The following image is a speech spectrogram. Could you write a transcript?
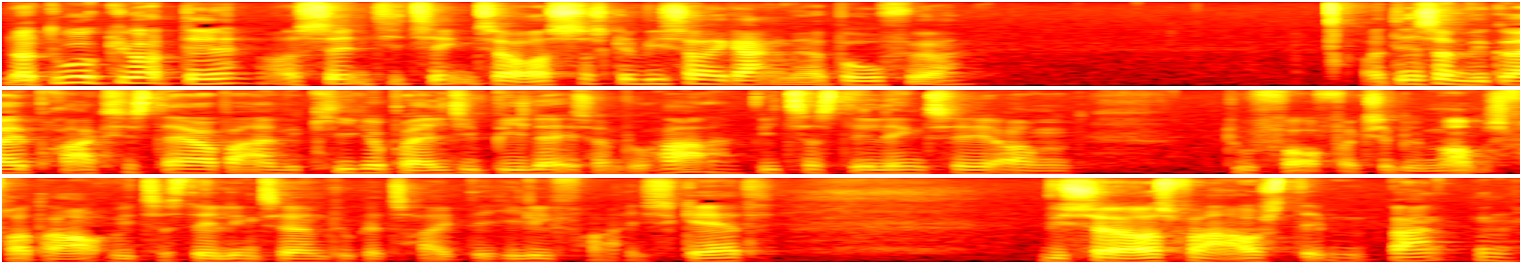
Når du har gjort det og sendt de ting til os, så skal vi så i gang med at bogføre. Og det, som vi gør i praksis, det er jo bare, at vi kigger på alle de bilag, som du har. Vi tager stilling til, om du får for eksempel momsfradrag. Vi tager stilling til, om du kan trække det hele fra i skat. Vi sørger også for at afstemme banken.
